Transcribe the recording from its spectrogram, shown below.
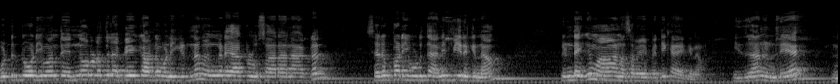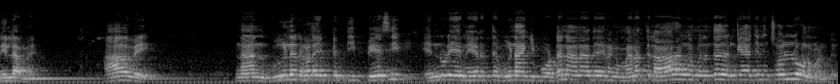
விட்டுட்டு ஓடி வந்து இன்னொரு இடத்துல பேய் காட்ட வலிக்கிட்டோம் எங்களுடைய ஆக்கள் உசாரான செருப்படி கொடுத்து அனுப்பியிருக்கணும். இன்றைக்கு மாகாண சபையை பற்றி கேட்கணும் இதுதான் இன்றைய நிலைமை. ஆகவே நான் வீணர்களை பற்றி பேசி என்னுடைய நேரத்தை வீணாக்கி போட்டேன். நான் அதை எனக்கு மனத்தில் ஆதங்கம் இருந்தது எங்கேயாச்சும் சொல்லணும் உண்டு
